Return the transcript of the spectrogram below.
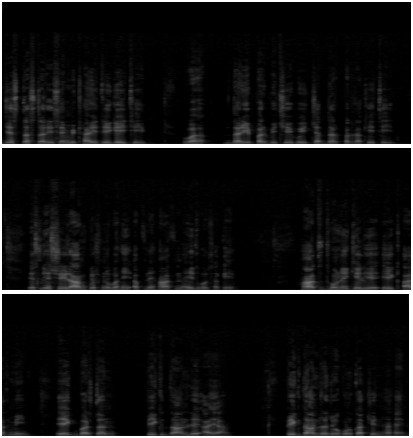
जिस तस्तरी से मिठाई दी गई थी, वह दरी पर बिछी हुई चद्दर पर रखी थी। इसलिए श्री रामकृष्ण वहीं अपने हाथ नहीं धो सके। हाथ धोने के लिए एक आदमी, एक बर्तन पीकदान ले आया। पीकदान रजोगुण का चिन्ह है।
